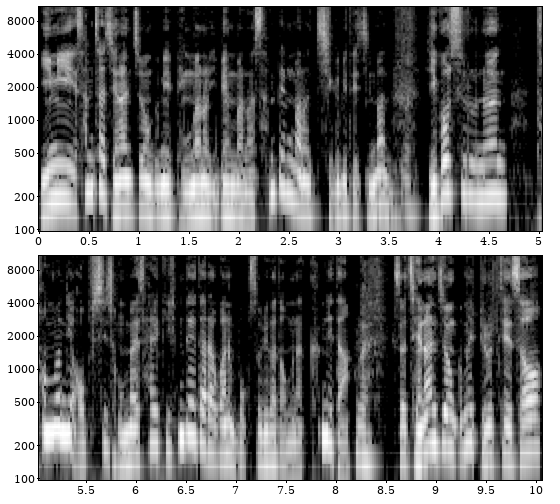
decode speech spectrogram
이미 3차 재난지원금이 100만 원, 200만 원, 300만 원 지급이 되지만 음. 네. 이것으로는 터무니없이 정말 살기 힘들다라고 하는 목소리가 너무나 큽니다. 네. 그래서 재난지원금을 비롯해서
